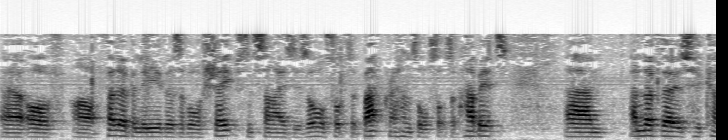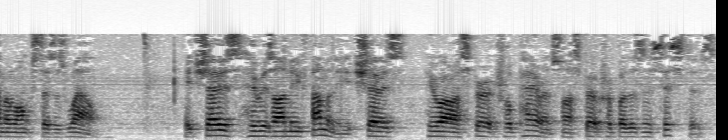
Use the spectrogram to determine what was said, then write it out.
uh, of our fellow believers of all shapes and sizes, all sorts of backgrounds, all sorts of habits, um, and love those who come amongst us as well. It shows who is our new family. It shows who are our spiritual parents and our spiritual brothers and sisters,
